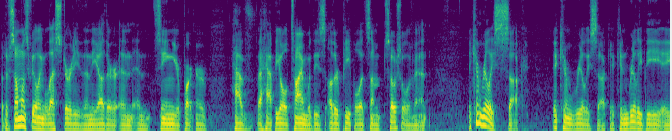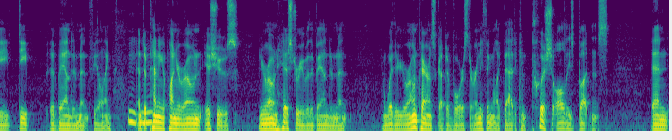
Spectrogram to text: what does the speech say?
But if someone's feeling less sturdy than the other, and and seeing your partner have a happy old time with these other people at some social event, it can really suck. It can really suck. It can really be a deep abandonment feeling. And mm-hmm. depending upon your own issues, your own history with abandonment, and whether your own parents got divorced or anything like that, it can push all these buttons. And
